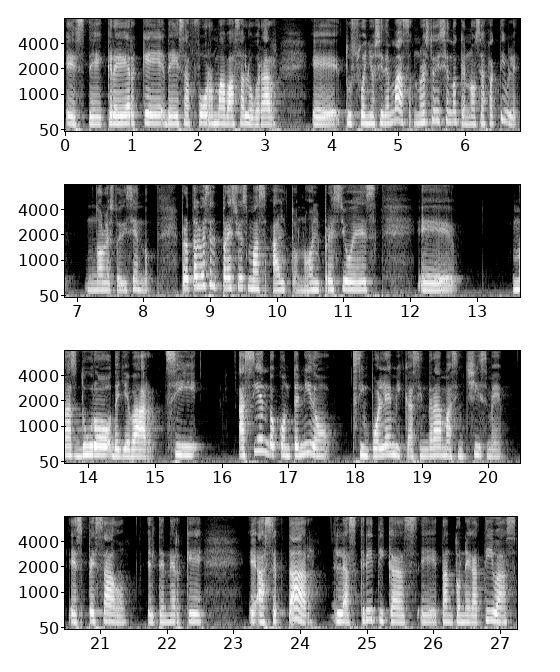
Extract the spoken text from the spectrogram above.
este, creer que de esa forma vas a lograr eh, tus sueños y demás. No estoy diciendo que no sea factible, no lo estoy diciendo, pero tal vez el precio es más alto, ¿no? El precio es eh, más duro de llevar. Si haciendo contenido sin polémica, sin drama, sin chisme, es pesado el tener que eh, aceptar las críticas eh, tanto negativas,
